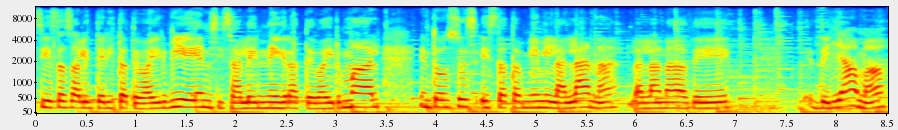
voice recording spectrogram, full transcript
si esta sale enterita te va a ir bien, si sale negra te va a ir mal. Entonces está también la lana, la lana de de llama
